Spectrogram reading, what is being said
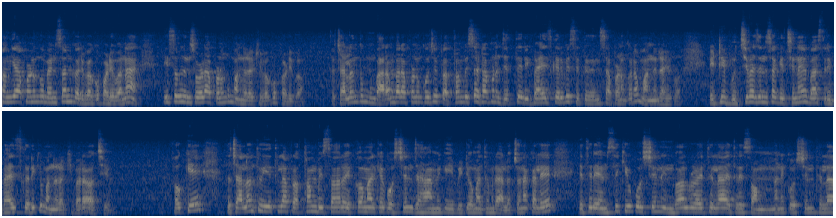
ସଂଜ୍ଞା ଆପଣଙ୍କୁ ମେନସନ୍ କରିବାକୁ ପଡ଼ିବ ନା ଏଇସବୁ ଜିନିଷ ଗୁଡ଼ା ଆପଣଙ୍କୁ ମନେ ରଖିବାକୁ ପଡ଼ିବ তো ଚାଲନ୍ତୁ ମୁଁ ବାରମ୍ବାର ଆପଣଙ୍କୁ କହୁଛି ପ୍ରଥମ ବିଷୟଟା ଆପଣ ଯେତେ ରିଭାଇଜ୍ କରିବେ ସେତେ ଜିନିଷ ଆପଣଙ୍କର ମନେ ରହିବ ଏଠି ବୁଝିବା ଜିନିଷ କିଛି ନାହିଁ ବାସ୍ ରିଭାଇଜ୍ କରିକି ମନେ ରଖିବାର ଅଛି ওকে তো চালু ইয়ে লা প্রথম বিষয়ের এক মার্কিয়া কোশ্চিন যা আমি এই ভিডিও মাধ্যমে আলোচনা কলে এর এমসিকিউ কোশ্চিন ইনভলভ রয়েছে এর মানে কোশ্চিন লা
